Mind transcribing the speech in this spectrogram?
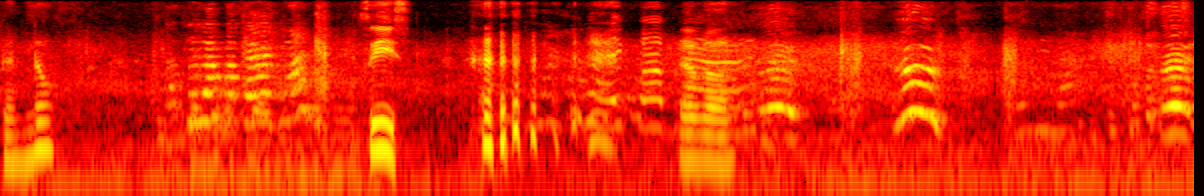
Ganda. Ito lang man. Sis. Ay, papa. Diba? Kapatid!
